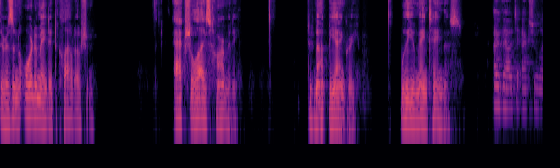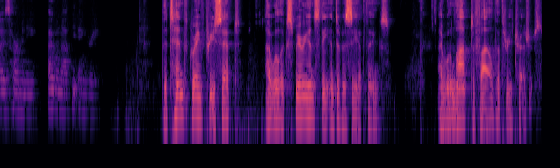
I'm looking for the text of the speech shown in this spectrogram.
There is an ornamented cloud ocean. Actualize harmony. Do not be angry. Will you maintain this? I vow to actualize harmony. I will not be angry. The tenth grave precept I will experience the intimacy of things. I will not defile the three treasures.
